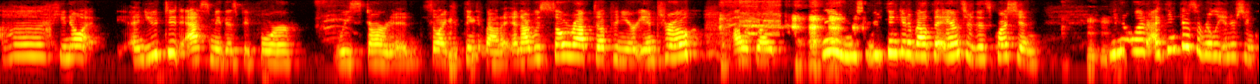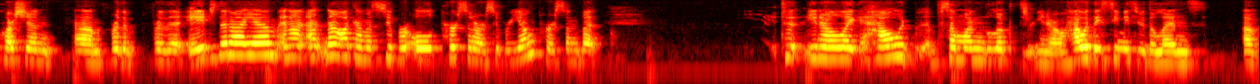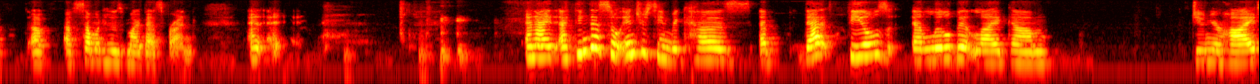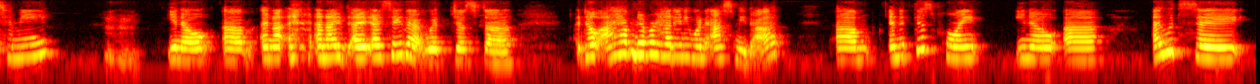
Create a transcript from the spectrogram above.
Uh, you know, and you did ask me this before we started, so I could think about it. And I was so wrapped up in your intro, I was like, "Hey, we should be thinking about the answer to this question." You know what? I think that's a really interesting question um, for the for the age that I am, and I, I not like I'm a super old person or a super young person, but to you know, like how would someone look? Through, you know, how would they see me through the lens of of, of someone who's my best friend? And and I, I think that's so interesting because uh, that feels a little bit like um, junior high to me Mhm. You know um, and i and I, I i say that with just uh no i have never had anyone ask me that. Um and at this point you know uh i would say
